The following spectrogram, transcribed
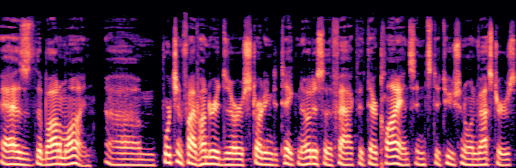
as the bottom line. Um, Fortune 500s are starting to take notice of the fact that their clients, institutional investors,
